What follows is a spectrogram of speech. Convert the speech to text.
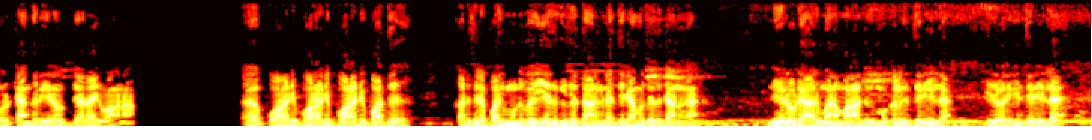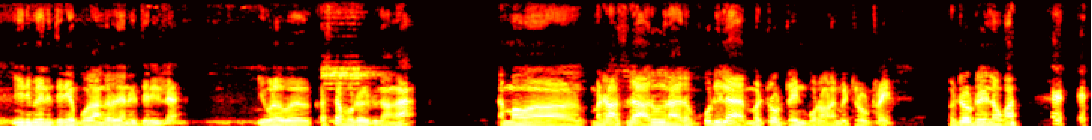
ஒரு டேங்கர் இருபத்தஞ்சாயிரரூவாய்க்கு வாங்கினான். போராடி போராடி போராடி பார்த்து கடைசியில் பதிமூணு பேர் எதுக்கு செத்தானுங்கன்னே தெரியாமல் செத்துட்டானுங்க. நீருடைய அருமை நம்ம நாட்டுக்கு மக்களுக்கு தெரியல. இது வரைக்கும் தெரியல. இனிமேலும் தெரிய போதாங்கிறது எனக்கு தெரியல. இவ்வளவு கஷ்டப்பட்டுக்கிட்டு இருக்காங்க. நம்ம மெட்ராஸில் அறுபதனாயிரம் கோடியில் மெட்ரோ ட்ரெயின் போடுறாங்க. Metro train. மெட்ரோ ட்ரெயினில் உட்காந்து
